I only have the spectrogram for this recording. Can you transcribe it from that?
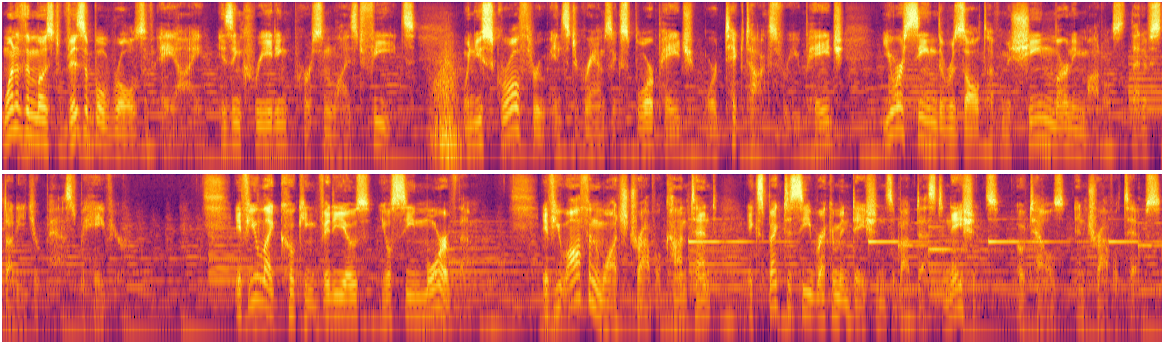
One of the most visible roles of AI is in creating personalized feeds. When you scroll through Instagram's Explore page or TikTok's For You page, you are seeing the result of machine learning models that have studied your past behavior. If you like cooking videos, you'll see more of them. If you often watch travel content, expect to see recommendations about destinations, hotels, and travel tips.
